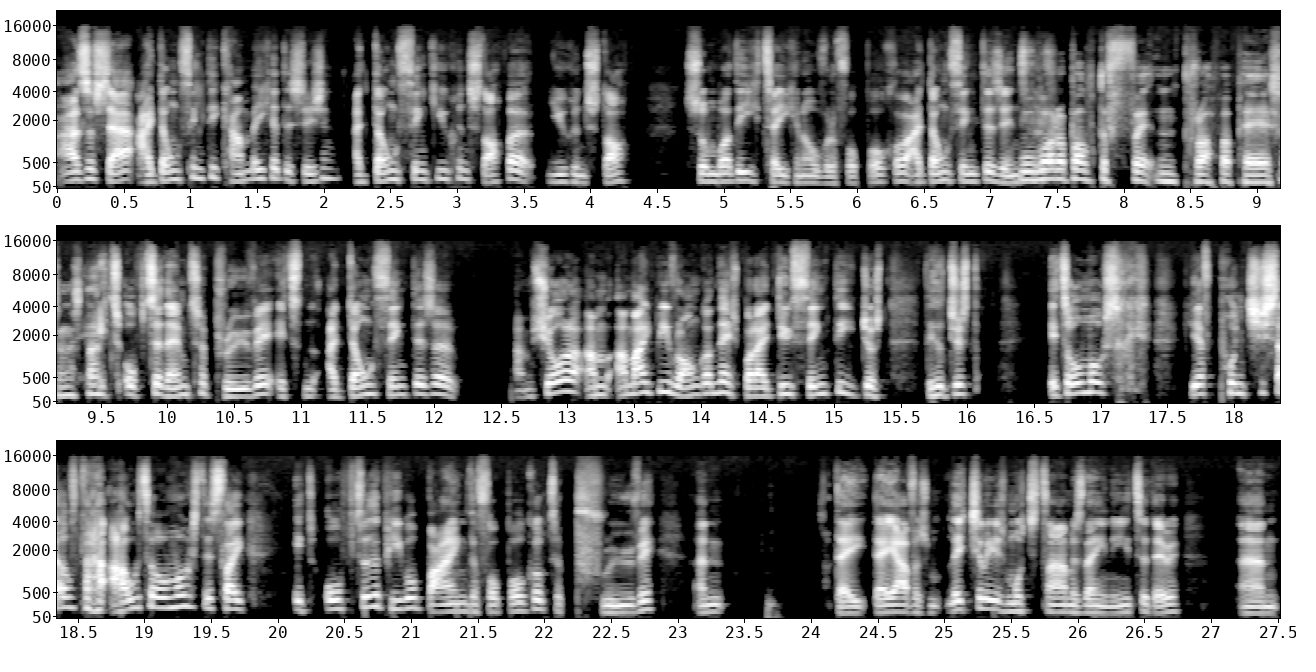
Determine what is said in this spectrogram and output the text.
As I said, I don't think they can make a decision. I don't think you can stop it. You can stop somebody taking over a football club. I don't think there's Well, interest. what about the fit and proper persons then? it's up to them to prove it. It's. I don't think there's a. I'm sure I'm, I might be wrong on this, but I do think they just they'll just. It's almost like you have to punch yourself that out. Almost, it's like it's up to the people buying the football club to prove it, and they they have as literally as much time as they need to do it, and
